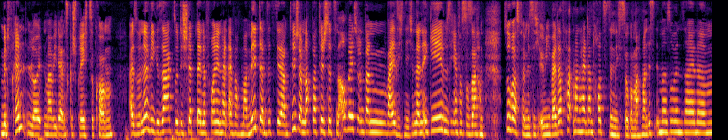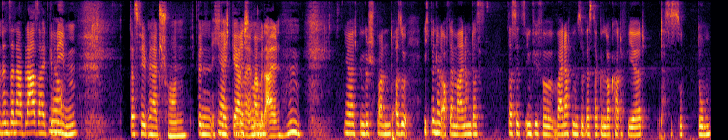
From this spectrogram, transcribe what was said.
mit fremden Leuten mal wieder ins Gespräch zu kommen. Also, ne, wie gesagt, so, die schleppt deine Freundin halt einfach mal mit, dann sitzt ihr da am Tisch, am Nachbartisch sitzen auch welche und dann weiß ich nicht. Und dann ergeben sich einfach so Sachen. Sowas vermisse ich irgendwie, weil das hat man halt dann trotzdem nicht so gemacht. Man ist immer so in seinem, in seiner Blase halt geblieben. Ja. Das fehlt mir halt schon. Ich bin, ich ja, rede gerne immer mit allen. Hm. Ja, ich bin gespannt. Also ich bin halt auch der Meinung, dass das jetzt irgendwie für Weihnachten und Silvester gelockert wird. Das ist so dumm.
